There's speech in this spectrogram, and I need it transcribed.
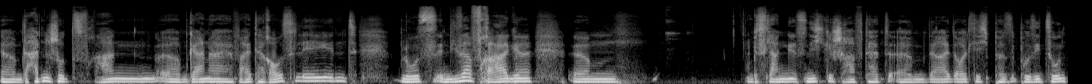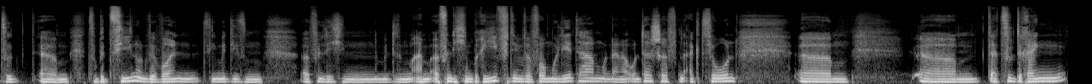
ähm, Datenschutzfragen ähm, gerne weit herauslehnt. Bloß in dieser Frage ähm, bislang es nicht geschafft hat, ähm, da deutlich Position zu, ähm, zu beziehen. Und wir wollen sie mit diesem öffentlichen, mit diesem, einem öffentlichen Brief, den wir formuliert haben und einer Unterschriftenaktion ähm, ähm, dazu drängen,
